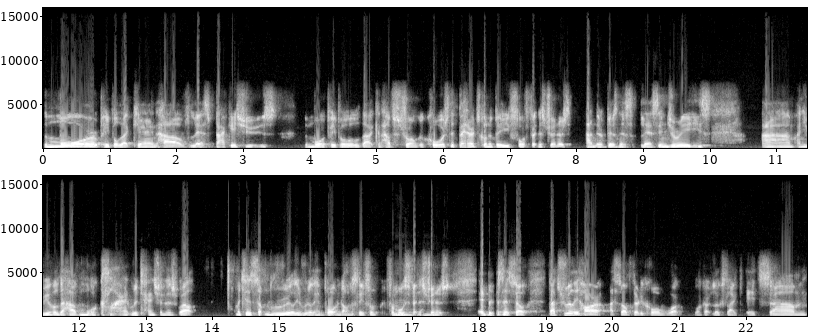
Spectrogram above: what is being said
the more people that can have less back issues, the more people that can have stronger cores, the better it's going to be for fitness trainers and their business. Less injuries, um, and you'll be able to have more client retention as well, which is something really, really important, obviously, for, for most fitness Mhm. trainers in business. So that's really how a sub 30 core work, workout looks like. It's um,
